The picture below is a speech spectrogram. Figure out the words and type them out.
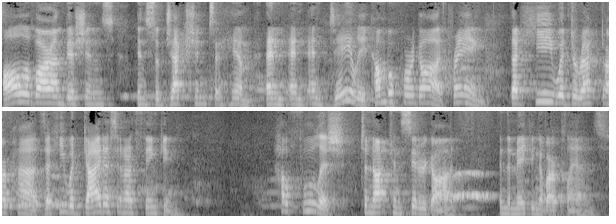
all of our ambitions in subjection to Him and, and, and daily come before God praying that He would direct our paths, that He would guide us in our thinking. How foolish to not consider God in the making of our plans.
